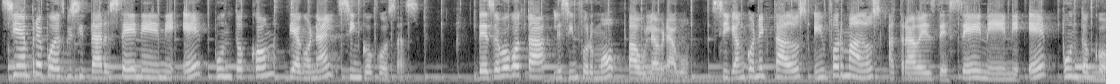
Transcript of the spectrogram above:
siempre puedes visitar cnne.com diagonal 5 Cosas. Desde Bogotá les informó Paula Bravo. Sigan conectados e informados a través de cnne.com.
